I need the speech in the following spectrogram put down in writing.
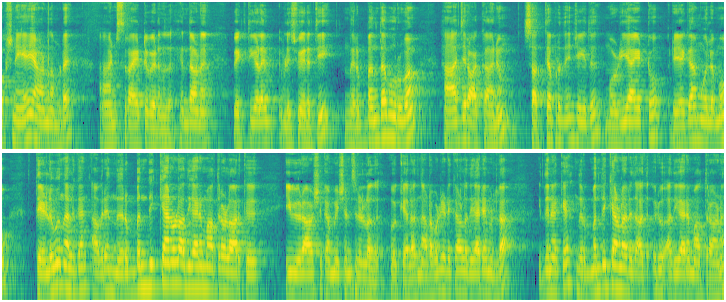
ഓപ്ഷൻ എ ആണ് നമ്മുടെ ആൻസർ ആയിട്ട് വരുന്നത്. എന്താണ്? വ്യക്തികളെ വിളിച്ചു വരുത്തി നിർബന്ധപൂർവം ഹാജരാക്കാനും സത്യപ്രതിജ്ഞ ചെയ്ത് മൊഴിയായിട്ടോ രേഖാമൂലമോ തെളിവ് നൽകാൻ അവരെ നിർബന്ധിക്കാനുള്ള അധികാരം മാത്രമുള്ള ആർക്ക്? ഈ വിവരാവകാശ കമ്മീഷൻസിനുള്ളത് ഓക്കെ അല്ലാതെ നടപടി എടുക്കാനുള്ള അധികാരമില്ല. ഇതിനൊക്കെ നിർബന്ധിക്കാനുള്ള ഒരു അധികാരം മാത്രമാണ്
